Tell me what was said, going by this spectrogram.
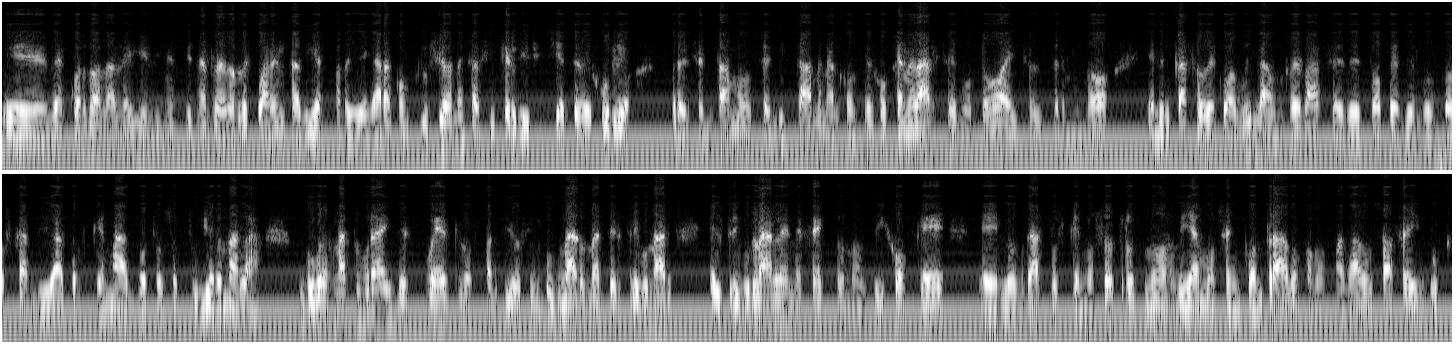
Eh, de acuerdo a la ley, el INE tiene alrededor de 40 días para llegar a conclusiones, así que el 17 de julio presentamos el dictamen al Consejo General, se votó, ahí se determinó en el caso de Coahuila un rebase de tope de los dos candidatos que más votos obtuvieron a la gubernatura y después los partidos impugnaron ante el tribunal. El tribunal en efecto nos dijo que eh, los gastos que nosotros no habíamos encontrado como pagados a Facebook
